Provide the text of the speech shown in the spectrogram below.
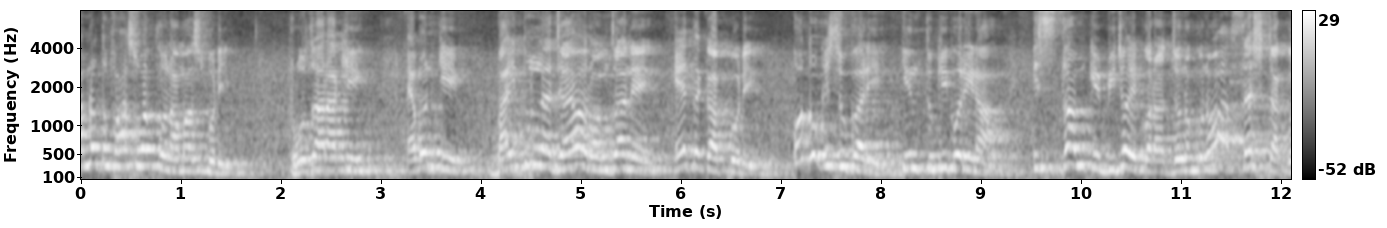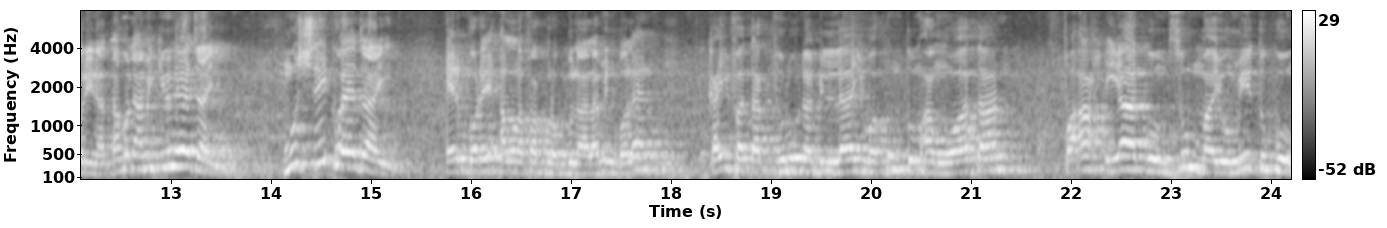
আমরা তো ফার্স্ট ওয়াক্ত নামাজ পড়ি, রোজা রাখি, এমনকি বাইতুল্লাহ যায় রমজানে এতে কাপ করি। কত কিছু করি, কিন্তু কি করি না? ইসলামকে বিজয় করার জন্য কোনো চেষ্টা করি না। তাহলে আমি কি হয়ে যাই? মুশরিক হয়ে যাই। এরপরে আল্লাহ ফাক রব্বুল আলমিন বলেন, কাইফা তাক ফুরুনা বিল্লাহি ওয়া কুনতুম আমওয়াতান ফাআহইয়াকুম সুম্মা ইউমিতুকুম,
